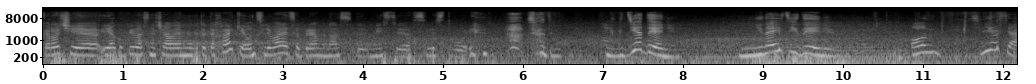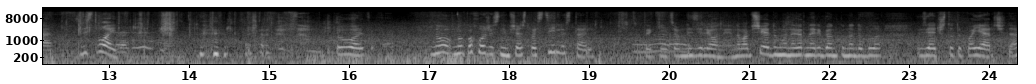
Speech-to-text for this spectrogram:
Короче, я купила сначала ему вот это хаки, он сливается прямо у нас вместе с листвой. Смотри. Где Дэнни? Не найти Дэнни. Он слился с листвой. Вот. Ну, мы, похоже, с ним сейчас по стилю стали. Такие темно-зеленые. Но вообще, я думаю, наверное, ребенку надо было взять что-то поярче, да?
